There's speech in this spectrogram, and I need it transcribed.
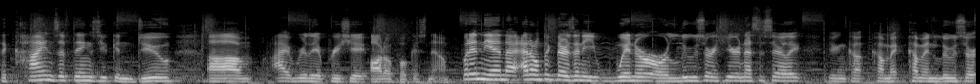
the kinds of things you can do. Um, I really appreciate autofocus now. But in the end, I, I don't think there's any winner or loser here necessarily. You can co come, in, come in loser.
